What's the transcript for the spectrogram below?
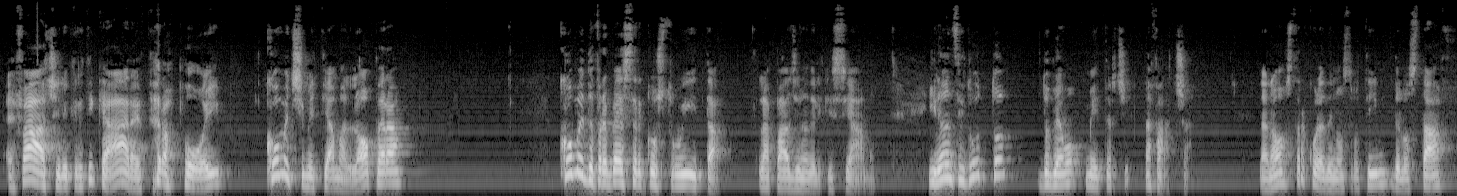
è facile criticare, però poi come ci mettiamo all'opera? Come dovrebbe essere costruita la pagina del chi siamo? Innanzitutto dobbiamo metterci la faccia, la nostra, quella del nostro team, dello staff.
